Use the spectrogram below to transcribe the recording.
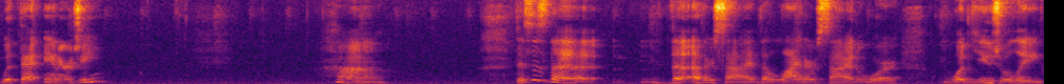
with that energy. Huh. This is the the other side, the lighter side, or what usually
